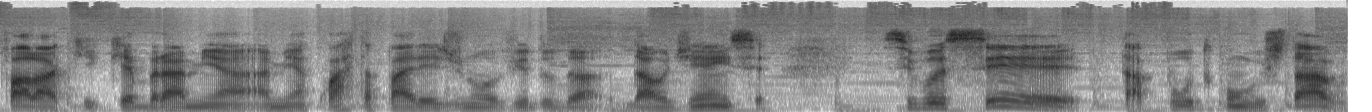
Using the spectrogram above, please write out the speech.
falar aqui, quebrar a minha, a minha quarta parede no ouvido da, da audiência. Se você tá puto com o Gustavo,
